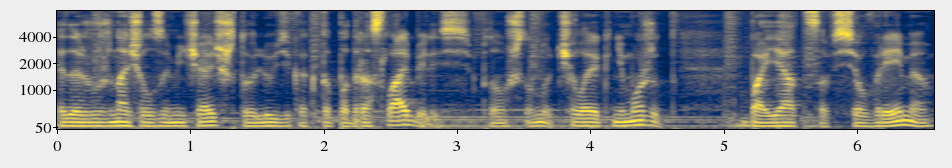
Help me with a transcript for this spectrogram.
я даже уже начал замечать, что люди как-то подрасслабились, потому что ну, человек не может бояться все время,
